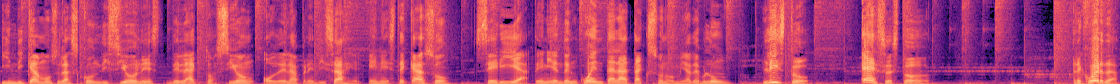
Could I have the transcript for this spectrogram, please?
indicamos las condiciones de la actuación o del aprendizaje. En este caso, sería teniendo en cuenta la taxonomía de Bloom. ¡Listo! Eso es todo. Recuerda,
